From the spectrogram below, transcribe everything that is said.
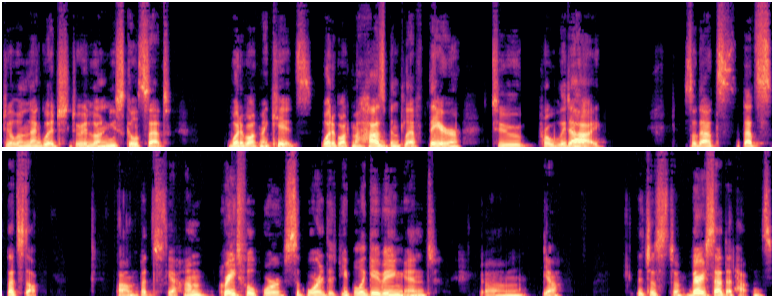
Do I learn language? Do I learn new skill set? What about my kids? What about my husband left there to probably die? So that's that's that's tough. Um, but yeah, I'm grateful for support that people are giving, and um, yeah, it's just uh, very sad that happens.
